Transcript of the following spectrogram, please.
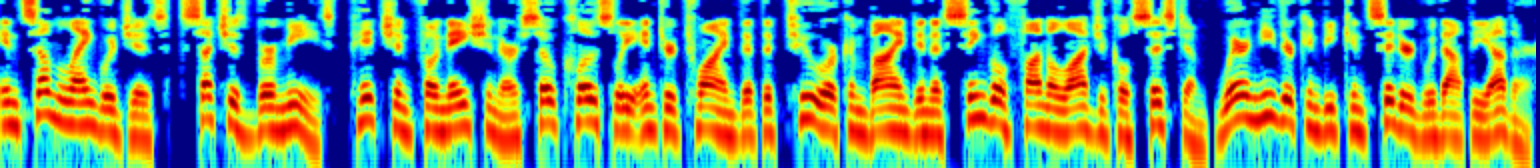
In some languages, such as Burmese, pitch and phonation are so closely intertwined that the two are combined in a single phonological system, where neither can be considered without the other.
